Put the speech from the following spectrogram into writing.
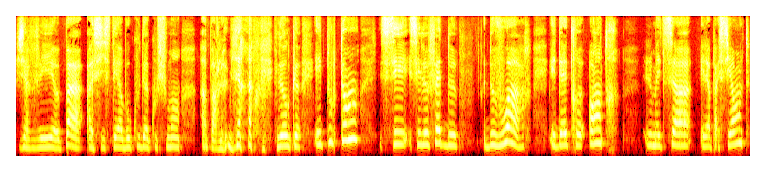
J'avais euh, pas assisté à beaucoup d'accouchements à part le mien. Donc, euh, et tout le temps, c'est c'est le fait de de voir et d'être entre le médecin et la patiente.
